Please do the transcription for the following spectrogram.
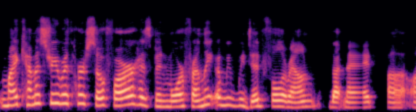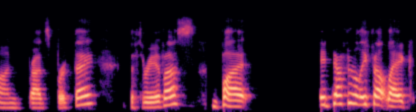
my chemistry with her so far has been more friendly. I mean, we did fool around that night uh, on Brad's birthday, the three of us, but it definitely felt like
